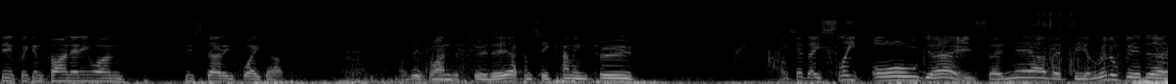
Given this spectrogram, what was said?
see if we can find anyone who's starting to wake up. Well, there's one just through there. I can see coming through. I said, they sleep all day, so now they'd be a little bit uh,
